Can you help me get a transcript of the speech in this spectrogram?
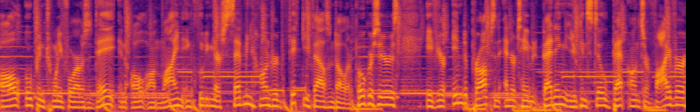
All open 24 hours a day and all online, including their $750,000 poker series. If you're into props and entertainment betting, you can still bet on Survivor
